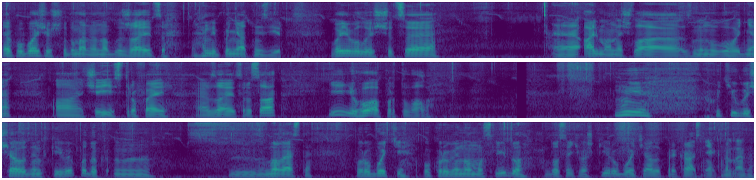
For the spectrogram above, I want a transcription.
Я побачив, що до мене наближається непонятний звір. Виявилося, що це е, Альма знайшла з минулого дня чиїсь трофей е, заяць русак і його апортувала. Ну і хотів би ще один такий випадок навести по роботі по кров'яному сліду, досить важкій роботі, але прекрасній, як на мене.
